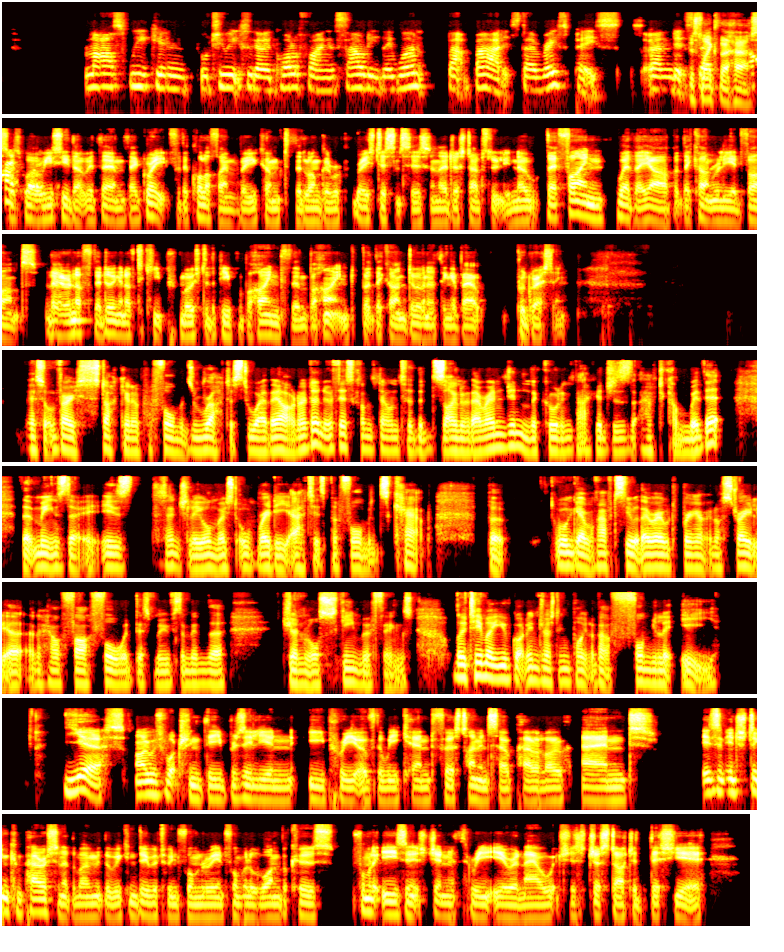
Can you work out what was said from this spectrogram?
last week in or two weeks ago in qualifying in Saudi, they weren't that bad. It's their race pace, and it's it's like the Haas as well. You see that with them; they're great for the qualifying, but you come to the longer race distances, and they're just absolutely no. They're fine where they are, but they can't really advance. They're enough. They're doing enough to keep most of the people behind them behind, but they can't do anything about progressing they're sort of very stuck in a performance rut as to where they are. And I don't know if this comes down to the design of their engine and the cooling packages that have to come with it. That means that it is essentially almost already at its performance cap. But we'll again we'll have to see what they were able to bring out in Australia and how far forward this moves them in the general scheme of things. Although Thiemo, you've got an interesting point about Formula E. Yes, I was watching the Brazilian E Prix over the weekend, first time in Sao Paulo, and it's an interesting comparison at the moment that we can do between Formula E and Formula One because Formula E is in its Gen 3 era now, which has just started this year.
